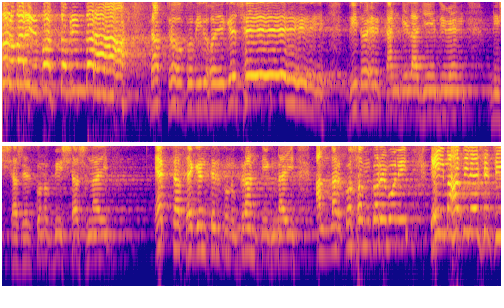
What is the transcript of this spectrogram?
দরবারের ভক্তবৃন্দরা, রাত্র গভীর হয়ে গেছে। হৃদয়ের কান্ডি লাগিয়ে দিবেন, নিঃশ্বাসের কোনো বিশ্বাস নাই। একটা সেকেন্ডের কোনো গ্রান্টিং নাই। আল্লাহর কসম করে বলি, এই মাহফিলে এসেছি।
